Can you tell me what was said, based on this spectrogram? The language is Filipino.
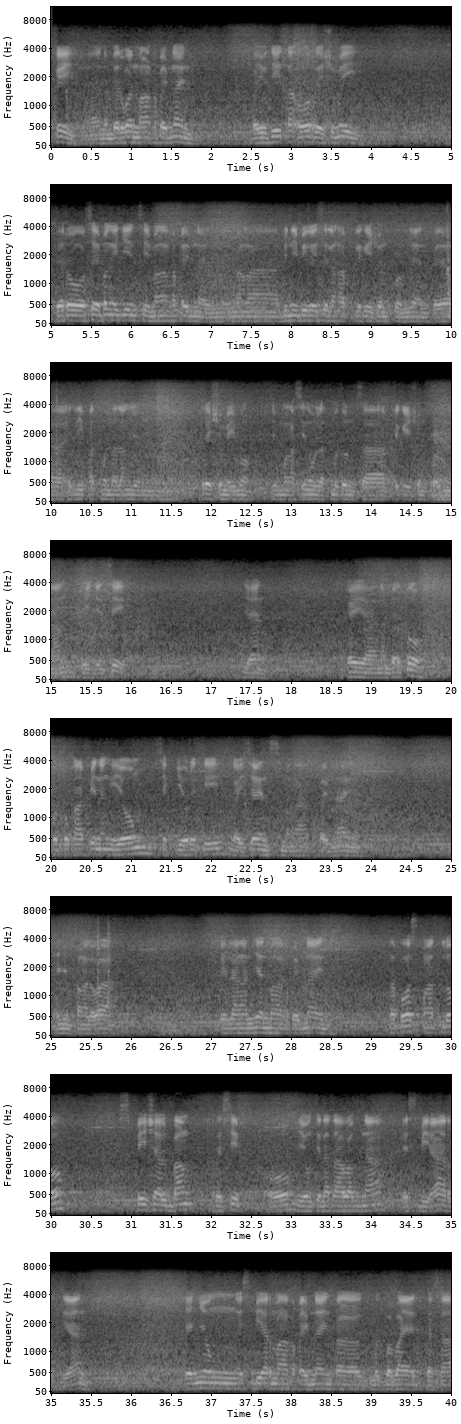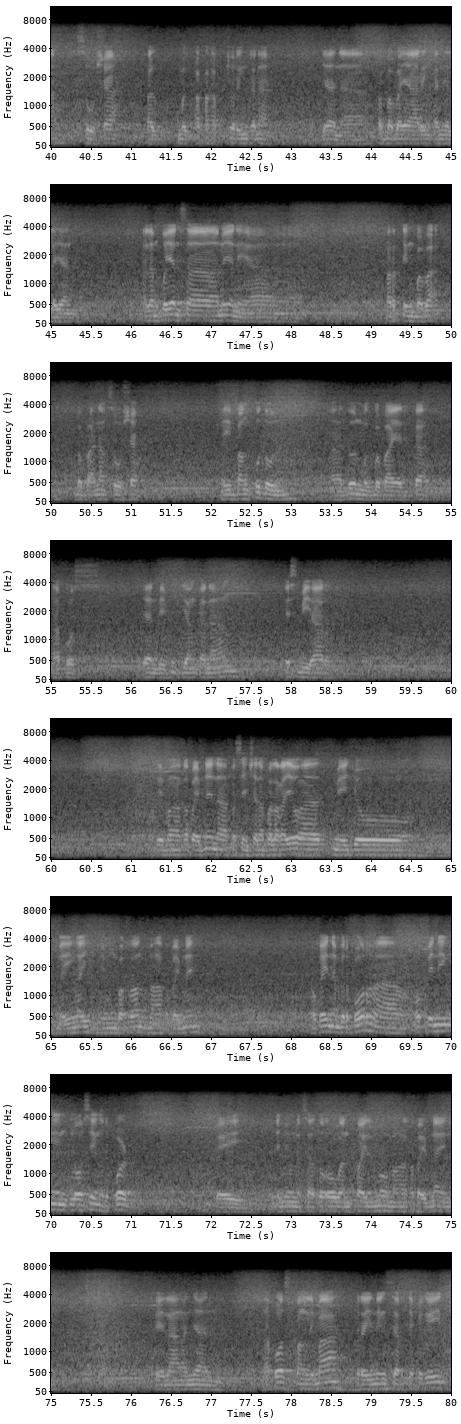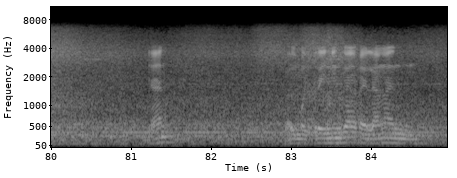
Okay, uh, number one mga ka-59, biodata or resume. Pero sa ibang agency, mga ka-59, may mga binibigay silang application form yan. Kaya ilipat mo na lang yung resume mo, yung mga sinulat mo dun sa application form ng agency. Yan. Okay, uh, number 2, photocopy ng iyong security license, mga ka-59. Yan yung pangalawa. Kailangan yan mga ka-59. Tapos, pangatlo, special bank receipt o yung tinatawag na SBR. Yan. Yan yung SBR mga ka-59 pag magbabayad ka sa SOSYA. Pag magpapakapturing ka na. Yan, uh, pababayarin ka nila yan. Alam ko yan sa ano yan eh, uh, parteng baba. Baba ng SOSYA. May bangko dun. Uh, dun magbabayad ka. Tapos, yan, bibigyan ka ng SBR. Okay mga ka-59 na pasensya na pala kayo at medyo maingay yung background mga ka-59 Okay number 4 uh, opening and closing report. Okay yan yung nasa 201 file mo mga ka-59 kailangan yan. Tapos pang lima training certificate. Yan. Pag mag training ka kailangan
